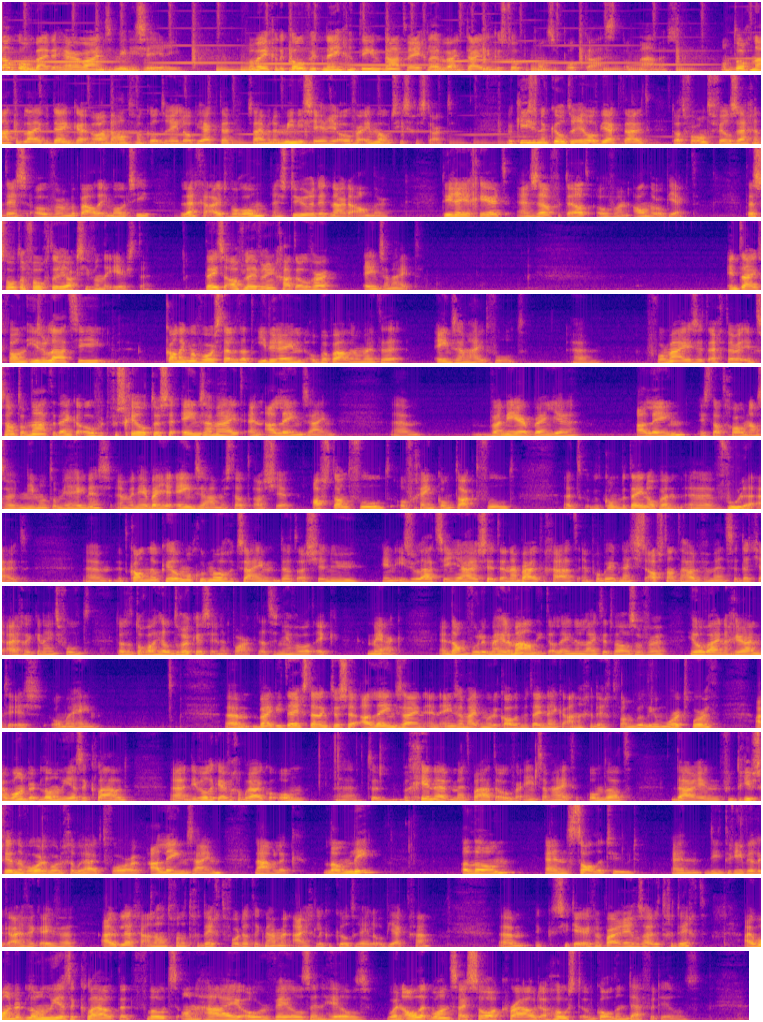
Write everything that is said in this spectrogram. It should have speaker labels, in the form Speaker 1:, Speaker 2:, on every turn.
Speaker 1: Welkom bij de Hairwines miniserie. Vanwege de COVID-19 maatregelen hebben wij een tijdelijke stop op onze podcast-opnames. Om toch na te blijven denken aan de hand van culturele objecten zijn we een miniserie over emoties gestart. We kiezen een cultureel object uit dat voor ons veelzeggend is over een bepaalde emotie, leggen uit waarom en sturen dit naar de ander. Die reageert en zelf vertelt over een ander object. Ten slotte volgt de reactie van de eerste. Deze aflevering gaat over eenzaamheid. In tijd van isolatie kan ik me voorstellen dat iedereen op bepaalde momenten eenzaamheid voelt. Ehm, voor mij is het echt interessant om na te denken over het verschil tussen eenzaamheid en alleen zijn. Ehm, wanneer ben je alleen? Is dat gewoon als er niemand om je heen is? En wanneer ben je eenzaam? Is dat als je afstand voelt of geen contact voelt? Het, komt meteen op een uh, voelen uit. Ehm, het kan ook helemaal goed mogelijk zijn dat als je nu in isolatie in je huis zit en naar buiten gaat en probeert netjes afstand te houden van mensen, dat je eigenlijk ineens voelt dat het toch wel heel druk is in het park. Dat is in ieder geval wat ik merk. En dan voel ik me helemaal niet alleen en lijkt het wel alsof er heel weinig ruimte is om me heen. Um, bij die tegenstelling tussen alleen zijn en eenzaamheid moet ik altijd meteen denken aan een gedicht van William Wordsworth, I Wandered Lonely as a Cloud. Uh, die wilde ik even gebruiken om uh, te beginnen met praten over eenzaamheid, omdat daarin drie verschillende woorden worden gebruikt voor alleen zijn, namelijk lonely, alone en solitude. En die drie wil ik eigenlijk even uitleggen aan de hand van het gedicht voordat ik naar mijn eigenlijke culturele object ga. Um, ik citeer even een paar regels uit het gedicht. I wandered lonely as a cloud that floats on high over vales and hills, when all at once I saw a crowd, a host of golden daffodils.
